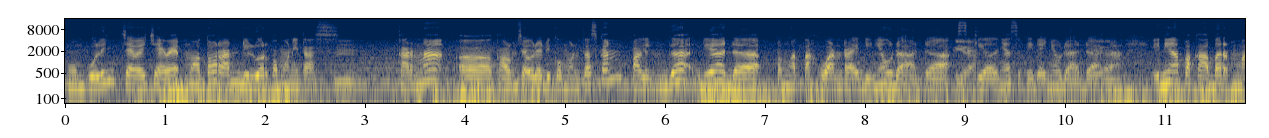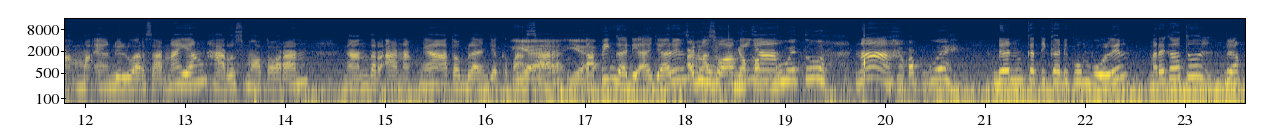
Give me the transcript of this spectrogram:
ngumpulin cewek-cewek motoran di luar komunitas Hmm. karena eh, kalau misalnya udah di komunitas kan paling enggak dia ada pengetahuan ridingnya udah ada Iya. skillnya setidaknya udah ada Iya. nah ini apa kabar emak-emak yang di luar sana yang harus motoran nganter anaknya atau belanja ke Iya, pasar iya. tapi nggak diajarin sama Aduh, suaminya nyokap gue tuh, nah nyokap gue. Dan ketika dikumpulin mereka tuh bilang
